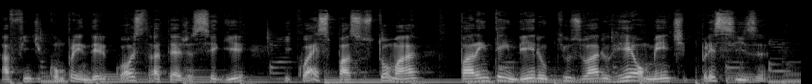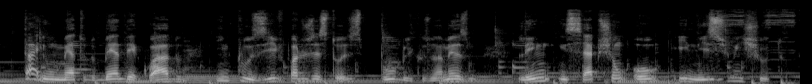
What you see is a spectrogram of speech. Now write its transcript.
a fim de compreender qual estratégia seguir e quais passos tomar para entenderem o que o usuário realmente precisa. Está aí um método bem adequado, inclusive para os gestores públicos, não é mesmo? Lean Inception ou Início Enxuto.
